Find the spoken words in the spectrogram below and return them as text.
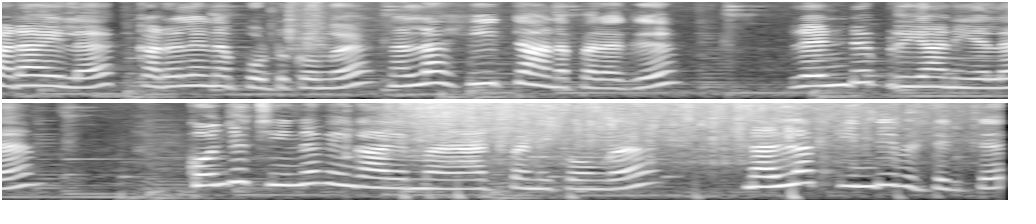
கடாயில் கடலெண்ணெய் போட்டுக்கோங்க. நல்லா ஹீட் ஆன பிறகு ரெண்டு பிரியாணி இலை கொஞ்சம் சின்ன வெங்காயம் ஆட் பண்ணிக்கோங்க. நல்லா கிண்டி விட்டுக்கிட்டு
